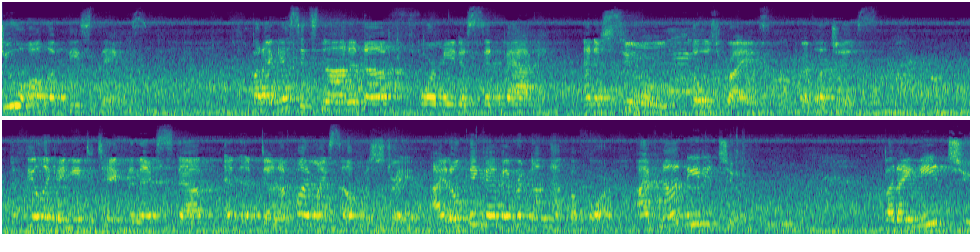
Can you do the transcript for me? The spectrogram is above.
do all of these things. But I guess it's not enough for me to sit back and assume those rights or privileges. I feel like I need to take the next step and identify myself as straight. I don't think I've ever done that before. I've not needed to. But I need to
